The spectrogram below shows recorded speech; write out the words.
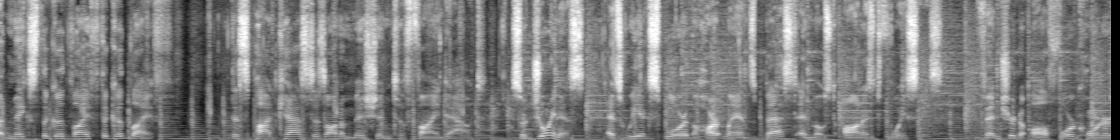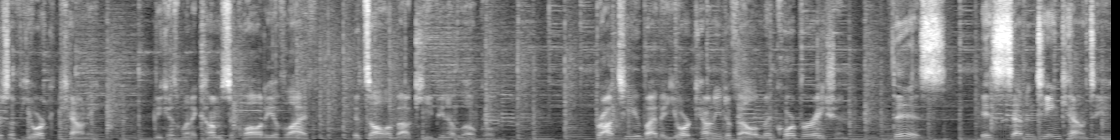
What makes the good life the good life? This podcast is on a mission to find out. So join us as we explore the Heartland's best and most honest voices. Venture to all four corners of York County because when it comes to quality of life, it's all about keeping it local. Brought to you by the York County Development Corporation, this is 17 County.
